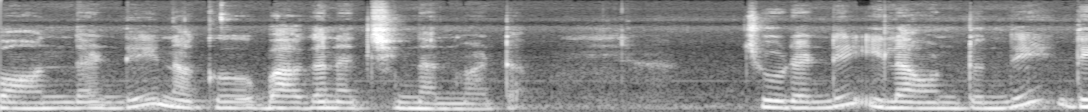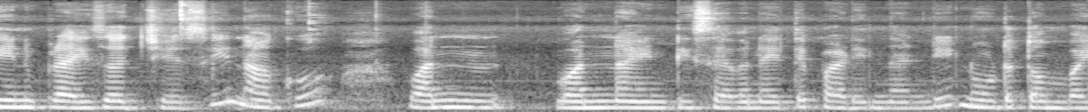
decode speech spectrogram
బాగుందండి. నాకు బాగా నచ్చిందనమాట చూడండి ఇలా ఉంటుంది. దీని ప్రైస్ వచ్చేసి నాకు వన్ వన్ నైంటీ సెవెన్ అయితే పడిందండి. నూట తొంభై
